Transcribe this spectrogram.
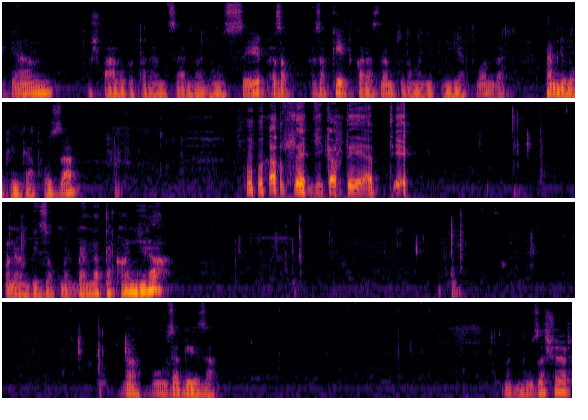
igen. Most válogat a rendszer, nagyon szép. Ez a, ez a két kar, ez nem tudom, hogy itt miért van, de nem nyúlok inkább hozzá. az egyik a TNT. Nem bízok meg bennetek annyira. Na, búza Géza. Meg búzasör.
